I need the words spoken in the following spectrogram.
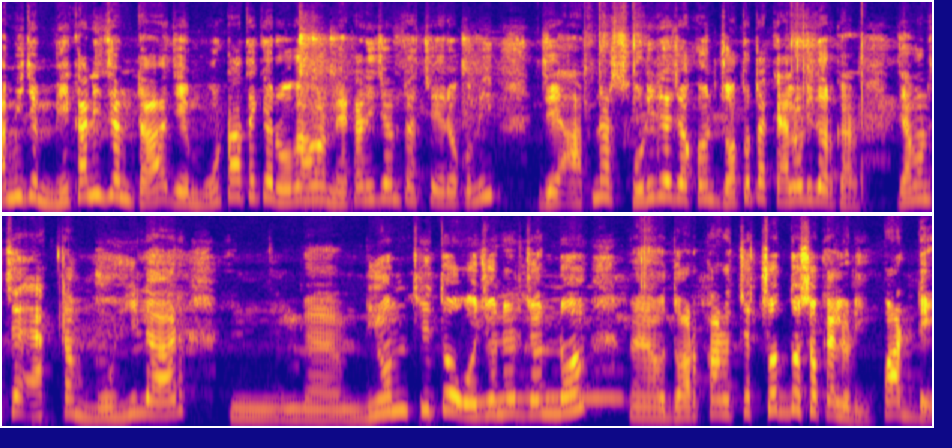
আমি যে মেকানিজমটা, যে মোটা থেকে রোগা হওয়ার মেকানিজমটা হচ্ছে এরকমই যে আপনার শরীরে যখন যতটা ক্যালোরি দরকার, যেমন হচ্ছে একটা মহিলার নিয়ন্ত্রিত ওজনের জন্য দরকার হচ্ছে চোদ্দোশো ক্যালোরি পার ডে,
